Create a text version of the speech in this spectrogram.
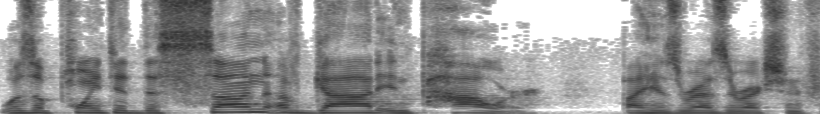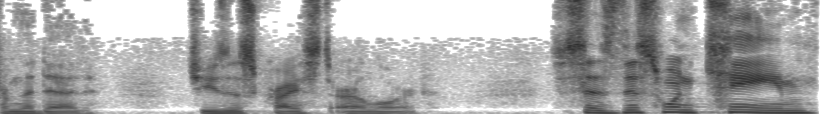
was appointed the son of God in power by his resurrection from the dead, Jesus Christ our Lord. So it says this one came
